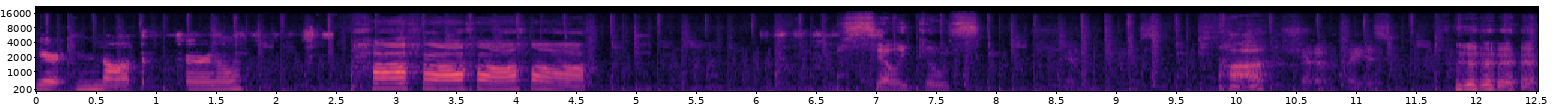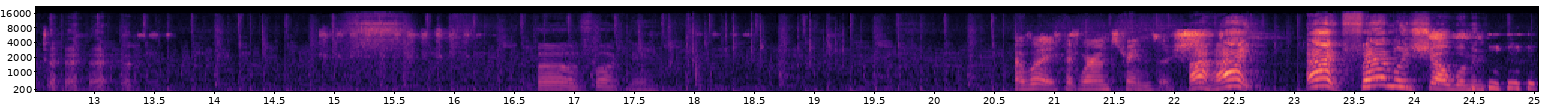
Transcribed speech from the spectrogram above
You're nocturnal. Ha ha ha ha. Silly goose. Huh? Shut up, Titus. oh fuck me. I would, but we're on stream, so sh- Ah, hey! Hey! Family show, woman!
